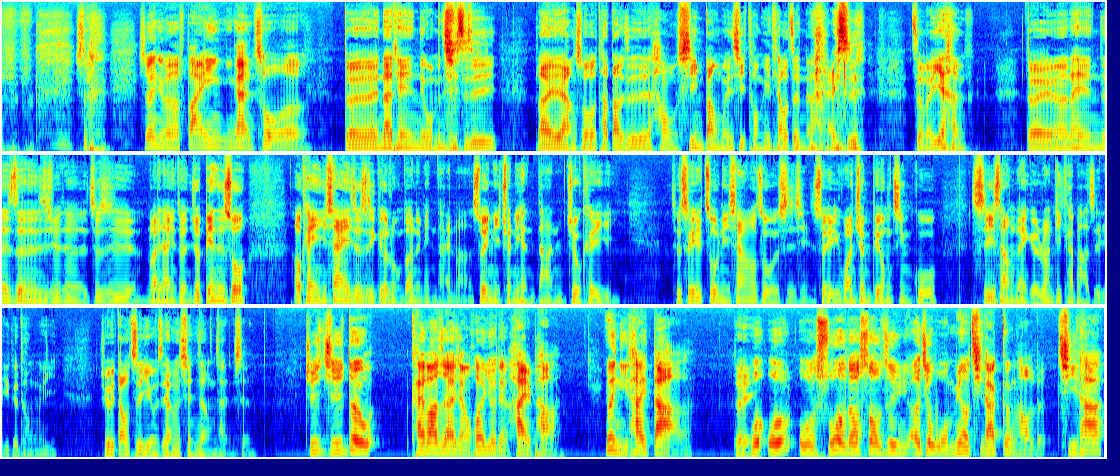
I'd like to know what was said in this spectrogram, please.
所以，所以你们反应应该很错愕。对对对，那天我们其实那也想说，他到底是好心帮我们一起统一调整呢，还是怎么样？对，然后那天就真的是觉得就是乱象一顿，就变成说，OK，你现在就是一个垄断的平台嘛，所以你权力很大，你就可以就是可以做你想要做的事情，所以完全不用经过。实际上，那个软体开发者一个同意，就会导致有这样的现象产生。其实，其实对开发者来讲会有点害怕，因为你太大了。对，我我我所有都受制于，而且我没有其他更好的、其他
